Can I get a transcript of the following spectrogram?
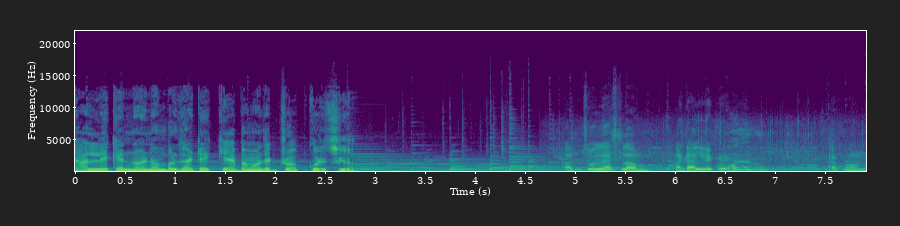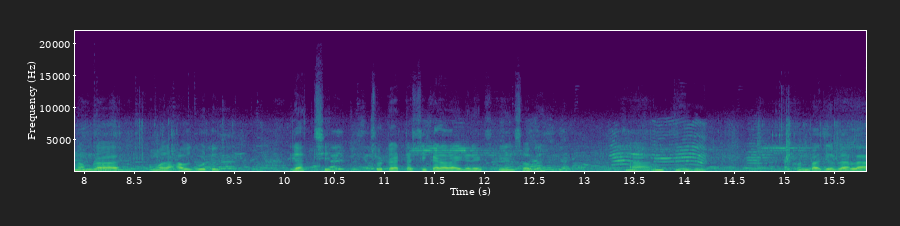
ডাল লেকের নয় নম্বর ঘাটে ক্যাব আমাদের ড্রপ করেছিল। আর চলে আসলাম আর ডাল লেকে। এখন আমরা আমাদের হাউস বোটে যাচ্ছি। ছোট একটা শিকারা রাইডের এক্সপিরিয়েন্স হবে। এখন বাজে বেলা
